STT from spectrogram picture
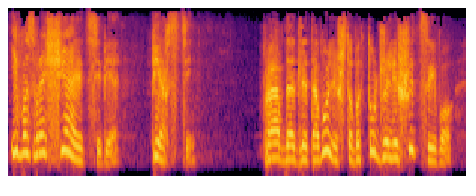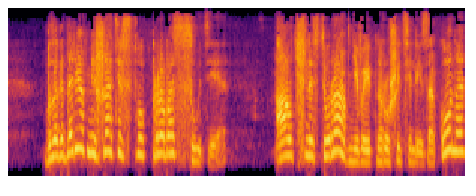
и возвращает себе перстень. Правда, для того лишь, чтобы тут же лишиться его, благодаря вмешательству правосудия. Алчность уравнивает нарушителей закона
